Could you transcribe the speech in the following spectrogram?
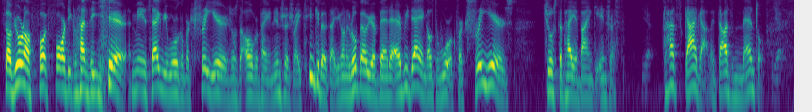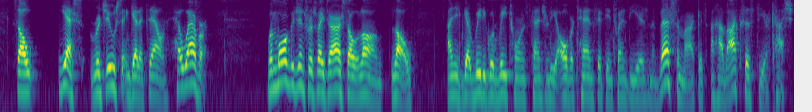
So if you're on fo- 40 grand a year, it means technically working for three years just to overpay an interest rate. Think about that. You're going to up out of your bed every day and go to work for three years just to pay a bank interest. Yeah. That's gaga. Like that's mental. Yeah. So yes, reduce it and get it down. However, when mortgage interest rates are so long low and you can get really good returns potentially over 10 15 20 years in investment markets and have access to your cash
